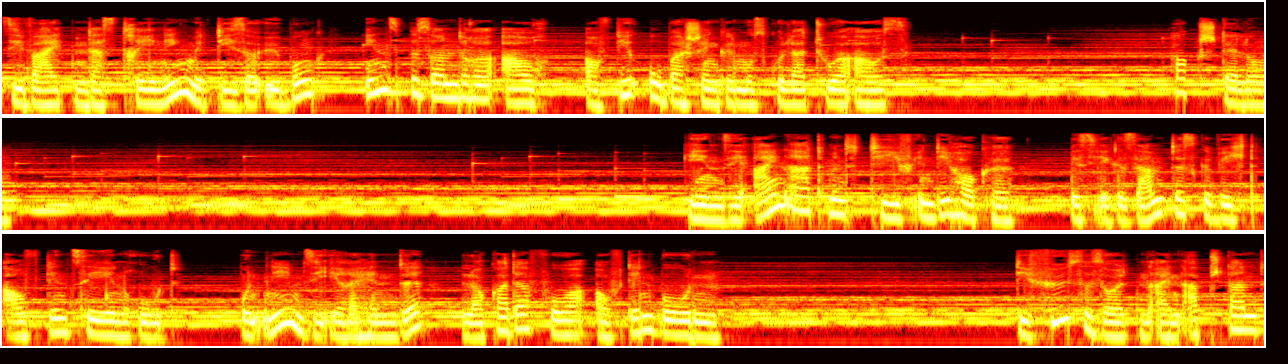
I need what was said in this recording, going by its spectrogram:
Sie weiten das Training mit dieser Übung insbesondere auch auf die Oberschenkelmuskulatur aus. Hockstellung Gehen Sie einatmend tief in die Hocke bis Ihr gesamtes Gewicht auf den Zehen ruht und nehmen Sie Ihre Hände locker davor auf den Boden. Die Füße sollten einen Abstand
